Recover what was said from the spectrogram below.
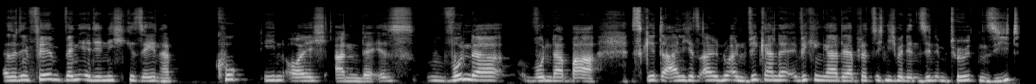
Also den Film, wenn ihr den nicht gesehen habt, guckt ihn euch an. Der ist wunder, wunderbar. Es geht da eigentlich jetzt nur ein Wikinger, Wikinger, der plötzlich nicht mehr den Sinn im Töten sieht.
